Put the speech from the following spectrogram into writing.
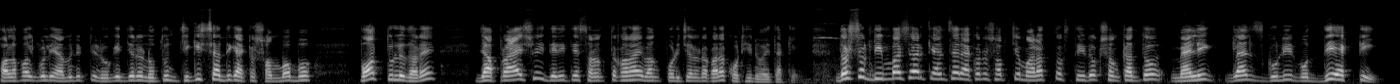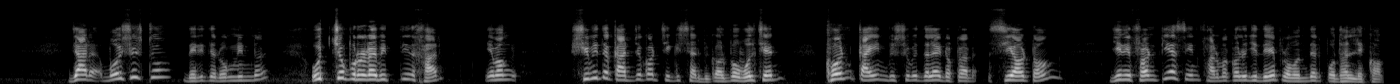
ফলাফলগুলি এমন একটি রোগের জন্য নতুন চিকিৎসার দিকে একটা সম্ভাব্য পথ তুলে ধরে, যা প্রায়শই দেরিতে শনাক্ত করা এবং পরিচালনা করা কঠিন হয়ে থাকে। দর্শক, ডিম্বাশয়ের ক্যান্সার এখনও সবচেয়ে মারাত্মক স্ত্রীরোগ সংক্রান্ত ম্যালিগ্ল্যান্সগুলির মধ্যে একটি, যার বৈশিষ্ট্য দেরিতে রোগ নির্ণয়, উচ্চ পুনরাবৃত্তির হার এবং সীমিত কার্যকর চিকিৎসার বিকল্প বলছেন খন কাইন বিশ্ববিদ্যালয়ের ডক্টর সিয়াও টং। যিনি ফ্রন্টিয়ার্স ইন ফার্মাকোলজি ফার্মাকোলজিতে প্রবন্ধের প্রধান লেখক।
